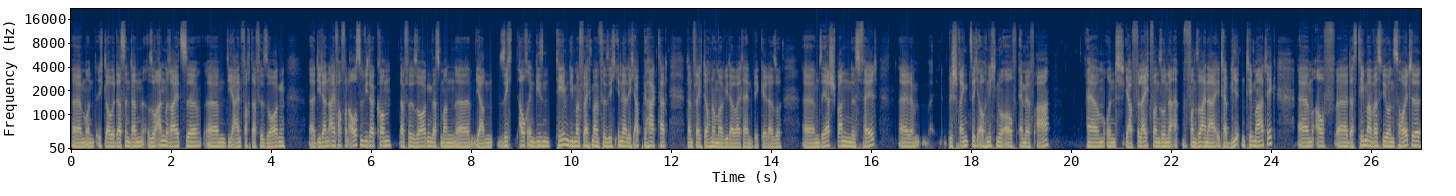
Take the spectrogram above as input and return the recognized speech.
Ähm, und ich glaube, das sind dann so Anreize, ähm, die einfach dafür sorgen, äh, die dann einfach von außen wiederkommen, dafür sorgen, dass man äh, ja sich auch in diesen Themen, die man vielleicht mal für sich innerlich abgehakt hat, dann vielleicht auch nochmal wieder weiterentwickelt. Also ähm, sehr spannendes Feld. Äh, beschränkt sich auch nicht nur auf MFA, ähm, und ja, vielleicht von so einer, von so einer etablierten Thematik ähm, auf äh, das Thema, was wir uns heute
